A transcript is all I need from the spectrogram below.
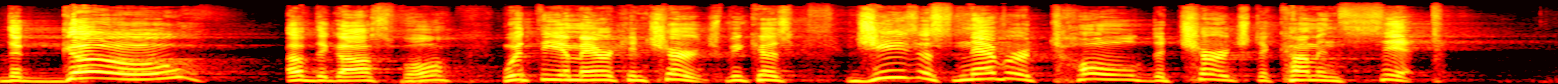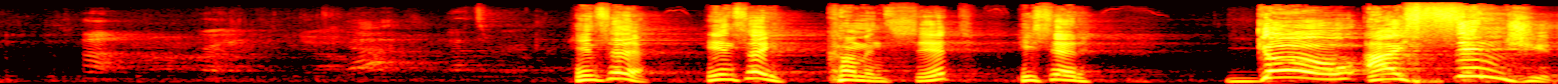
the go of the gospel with the American church because Jesus never told the church to come and sit. He didn't say that. He didn't say, come and sit. He said, go, I send you.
